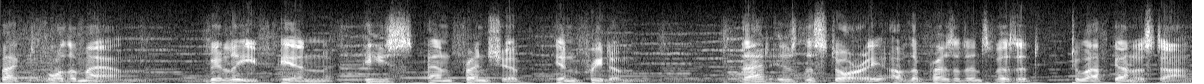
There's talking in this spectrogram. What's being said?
Respect for the man, belief in peace and friendship in freedom. That is the story of the President's visit to Afghanistan.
